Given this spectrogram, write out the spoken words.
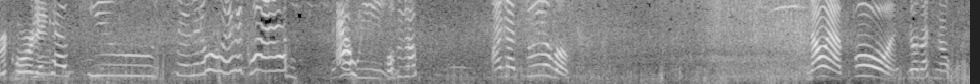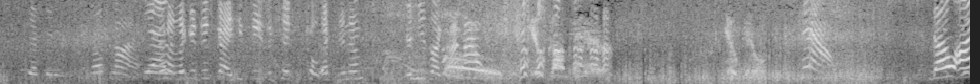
Recording. Look how cute. They're little hermit crabs. Owie. Hold it up. I got three of them. Now I have four. No, that's not one. Yes, it is. No, it's not. Yeah. Look at this guy. He sees the kids collecting them, and he's like, I'm out. you come here. you get Now. No, I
